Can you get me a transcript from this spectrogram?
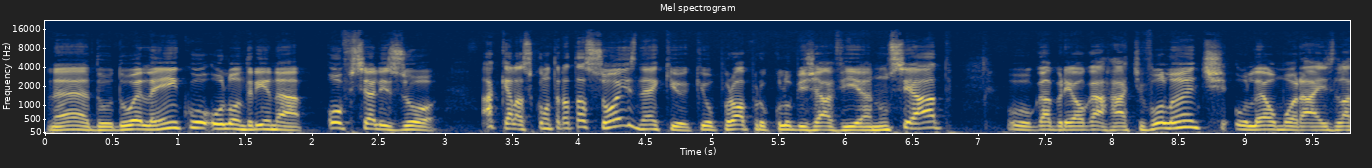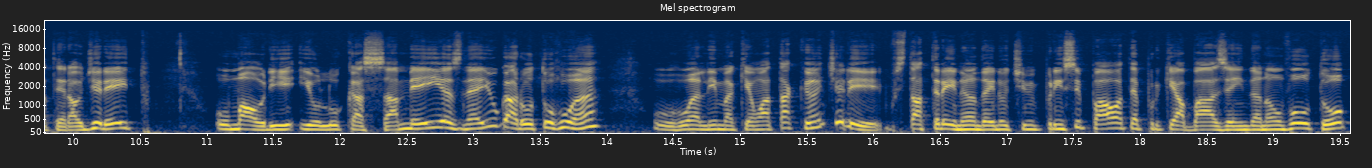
né, do, do elenco. O Londrina oficializou aquelas contratações né, que, que o próprio clube já havia anunciado. O Gabriel Garratti, volante, o Léo Moraes, lateral direito, o Mauri e o Lucas Sá meias, né? E o garoto Juan, o Juan Lima, que é um atacante, ele está treinando aí no time principal, até porque a base ainda não voltou,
